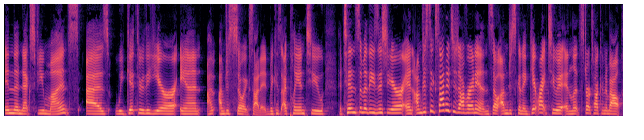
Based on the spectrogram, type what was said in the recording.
in the next few months as we get through the year. And I'm, just so excited because I plan to attend some of these this year and I'm just excited to dive right in. So I'm just going to get right to it and let's start talking about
